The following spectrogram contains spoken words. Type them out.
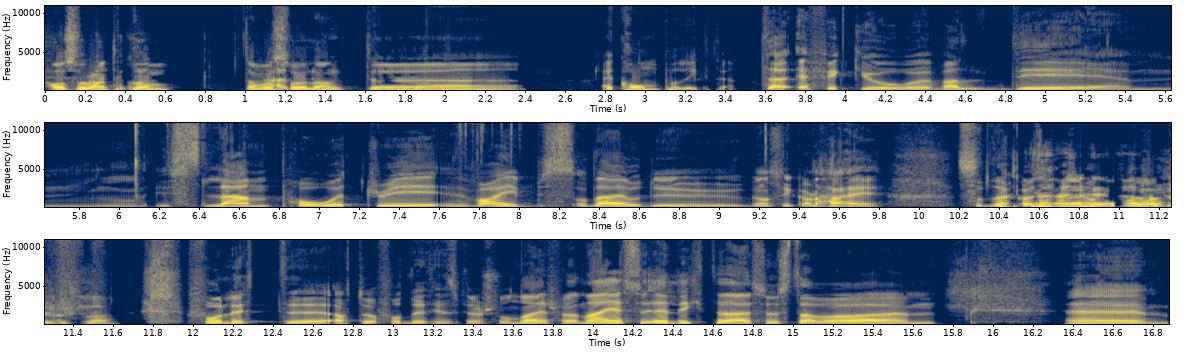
Det var så langt jeg kom. Det var så langt uh, jeg kom på diktet. Jeg fikk jo veldig um, slam poetry-vibes, og det er jo du ganske glad i. Så det kan hende at du kanskje litt, eh, at du har fått litt inspirasjon derfra. Nei, jeg, jeg likte det. Jeg syns det var um, um,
